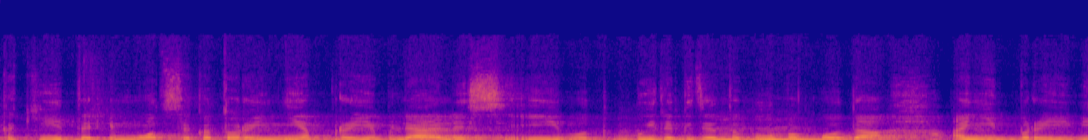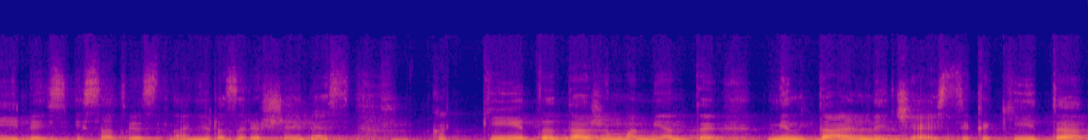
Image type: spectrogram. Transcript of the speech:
какие-то эмоции, которые не проявлялись и вот были где-то mm-hmm. глубоко, да, они проявились и, соответственно, они разрешились. Какие-то даже моменты ментальной части, какие-то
